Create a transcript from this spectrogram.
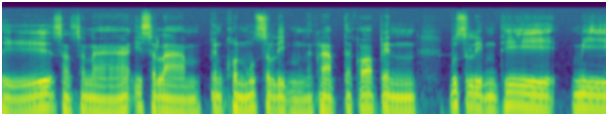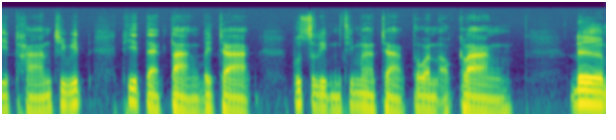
ถือศาสนาอิสลามเป็นคนมุสลิมนะครับ แต่ก็เป็นมุสลิมที่มีฐานชีวิตที่แตกต่างไปจากมุสลิมที่มาจากตะวันออกกลาง เดิม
